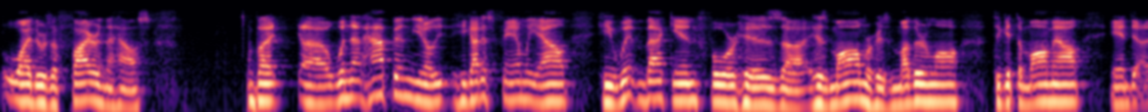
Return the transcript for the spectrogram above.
why there was a fire in the house but uh, when that happened, you know, he got his family out. He went back in for his uh, his mom or his mother-in-law to get the mom out, and uh,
